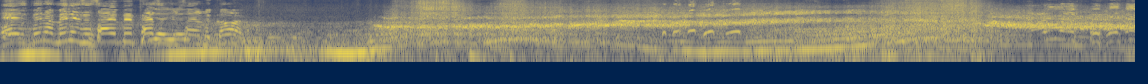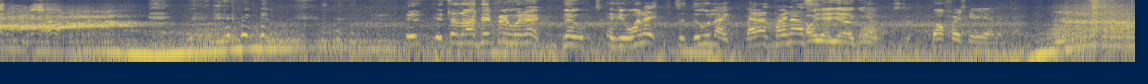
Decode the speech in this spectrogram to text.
hey, it's been a minute since I've been passenger Yeah, yeah. side of the car. It- it's a lot different when I look. If you want it to do like badass burnouts, Oh yeah, yeah. Go Yeah. on. Go first, give yeah, like that.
